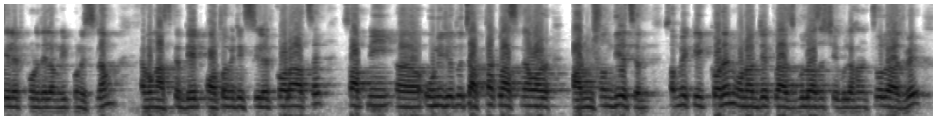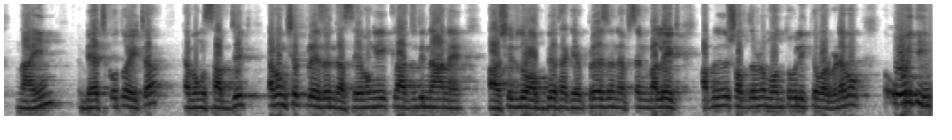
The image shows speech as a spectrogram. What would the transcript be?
সিলেক্ট করে দিলাম রিপন ইসলাম এবং আজকে ডেট অটোমেটিক সিলেক্ট করা আছে। সো আপনি উনি যেহেতু চারটা ক্লাস নেওয়ার পারমিশন দিয়েছেন সো আপনি ক্লিক করেন, ওনার যে ক্লাসগুলো আছে, সেগুলো এখানে চলে আসবে। নাইন ব্যাচ কত এটা? এবং সাবজেক্ট এবং সে প্রেজেন্ট আছে এবং এই ক্লাস যদি না নেয় সে যদি অফ থাকে প্রেজেন্ট অ্যাবসেন্ট বা লেট আপনি কিন্তু সব ধরনের মন্তব্য লিখতে পারবেন এবং ওই দিন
